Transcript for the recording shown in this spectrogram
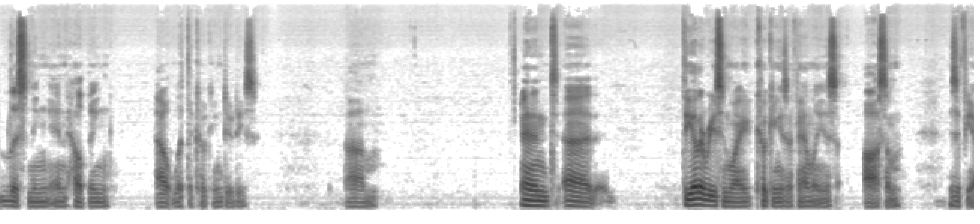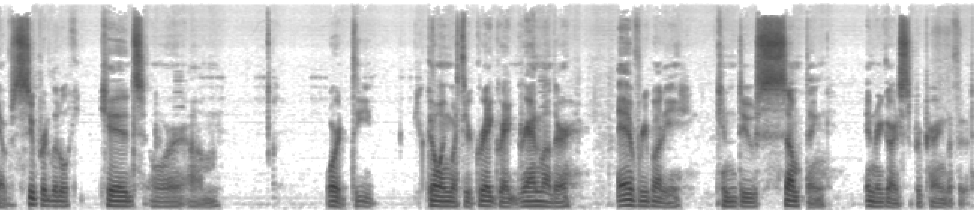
listening and helping out with the cooking duties. Um, and uh, the other reason why cooking as a family is awesome is if you have super little kids or um, or the you're going with your great great grandmother, everybody can do something in regards to preparing the food,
